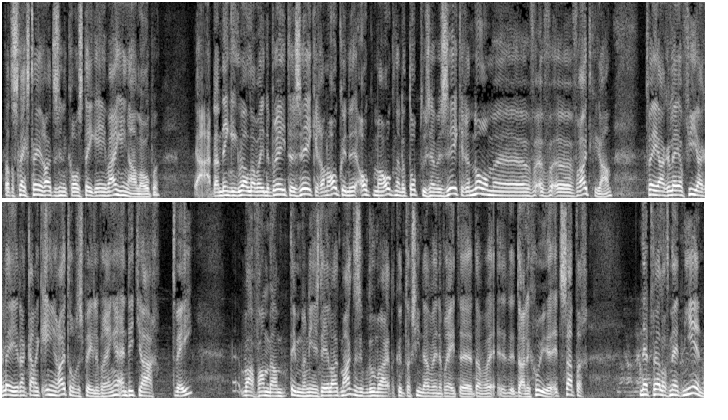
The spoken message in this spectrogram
dat er slechts twee ruiters in de cross tegen één weiging aanlopen... Ja, dan denk ik wel dat we in de breedte zeker, en ook in de, ook, maar ook naar de top toe zijn we zeker enorm eh, eh, vooruit gegaan. Twee jaar geleden of vier jaar geleden, dan kan ik één ruiter op de Spelen brengen. En dit jaar twee. Waarvan dan Tim nog niet eens deel uitmaakt. Dus ik bedoel, maar je kunt toch zien dat we in de breedte dat we, duidelijk groeien. Het zat er net wel of net niet in.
